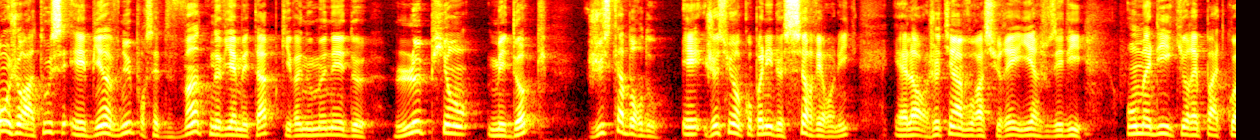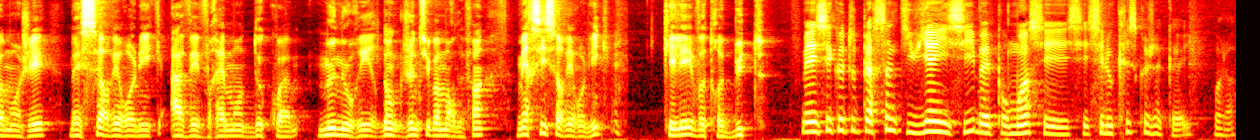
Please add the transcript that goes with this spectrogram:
Bonjour à tous et bienvenue pour cette 29e étape qui va nous mener de Le Pian-Médoc jusqu'à Bordeaux. Et je suis en compagnie de Sœur Véronique. Et alors, je tiens à vous rassurer, hier je vous ai dit, on m'a dit qu'il n'y aurait pas de quoi manger, mais Sœur Véronique avait vraiment de quoi me nourrir, donc je ne suis pas mort de faim. Merci Sœur Véronique. Quel est votre but? Mais c'est que toute personne qui vient ici, ben, pour moi, c'est c'est le Christ que j'accueille. Voilà.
